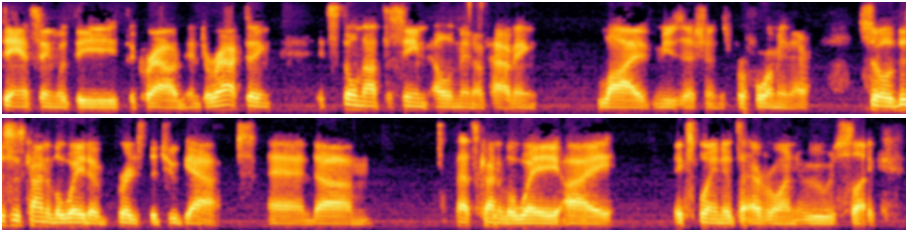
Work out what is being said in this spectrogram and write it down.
dancing with the, the crowd, interacting, it's still not the same element of having live musicians performing there. So this is kind of the way to bridge the two gaps. And, um, that's kind of the way I explained it to everyone who's like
